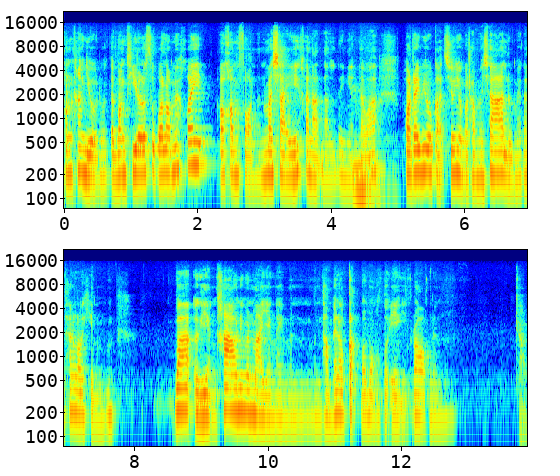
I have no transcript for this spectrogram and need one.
ค่อนข้งเยอะเนอะแต่บางทีเรารู้สึกว่าเราไม่ค่อยเอาคำสอนนั้นมาใช้ขนาดนั้นอะไรเงี้ยแต่ว่าพอได้มีโอกาสเชื่อมโยงกับธรรมชาติ หรือแม้กระทั่งเราเห็น ว่าเอออย่างข้าวนี่มันมายังไงมันมันทำให้เรากลับมามองตัวเองอีกรอบนึงครับ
